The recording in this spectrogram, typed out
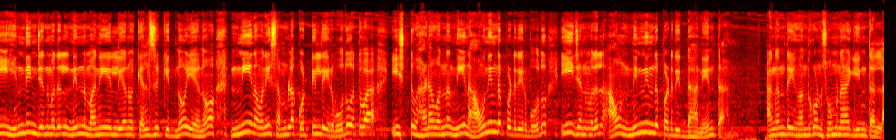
ಈ ಹಿಂದಿನ ಜನ್ಮದಲ್ಲಿ ನಿನ್ನ ಮನೆಯಲ್ಲಿ ಏನೋ ಕೆಲಸಕ್ಕಿದ್ನೋ ಏನೋ, ನೀನು ಅವನಿಗೆ ಸಂಬಳ ಕೊಟ್ಟಿಲ್ಲದೆ ಇರ್ಬೋದು, ಅಥವಾ ಇಷ್ಟು ಹಣವನ್ನು ನೀನು ಅವನಿಂದ ಪಡೆದಿರ್ಬೋದು, ಈ ಜನ್ಮದಲ್ಲಿ ಅವನು ನಿನ್ನಿಂದ ಪಡೆದಿದ್ದಾನೆ ಅಂತ. ಹಂಗಂತ ಈಗ ಅಂದ್ಕೊಂಡು ಸುಮ್ಮನಾಗಿ ಇಂತಲ್ಲ.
